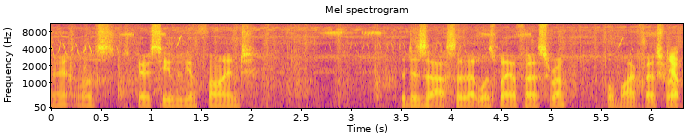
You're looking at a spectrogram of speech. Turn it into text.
Alright, well, let's go see if we can find the disaster that was by our first run. Or my first run. Yep.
